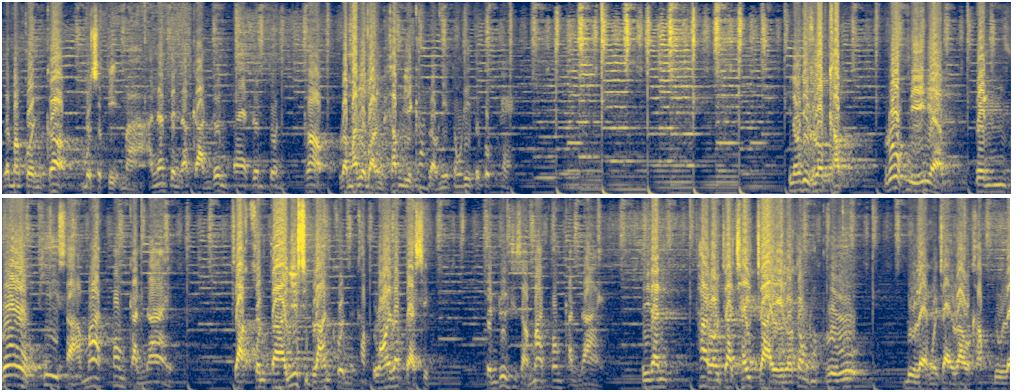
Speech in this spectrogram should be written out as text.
แล้วบางคนก็หมดสติมา อันนั้นเป็นอาการเริ่มแรกเริ่มต้น ก็ระมัดระวังนะครับมีอาการเหล่านี้ต้องรีบไปพบแพทย์ น้องที่เคารพครับ โรคนี้เนี่ยเป็นโรคที่สามารถป้องกันได้จากคนตาย 20 ล้านคนนะครับร้อยละ80 เป็นเรื่องที่สามารถป้องกันได้ดังนั้นถ้าเราจะใช้ใจเราต้องรับรู้ดูแลหัวใจเราครับ ดูแล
